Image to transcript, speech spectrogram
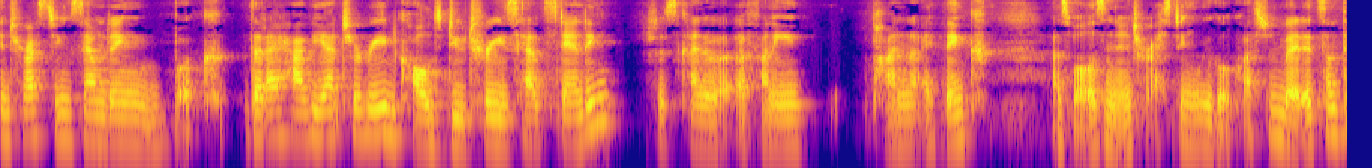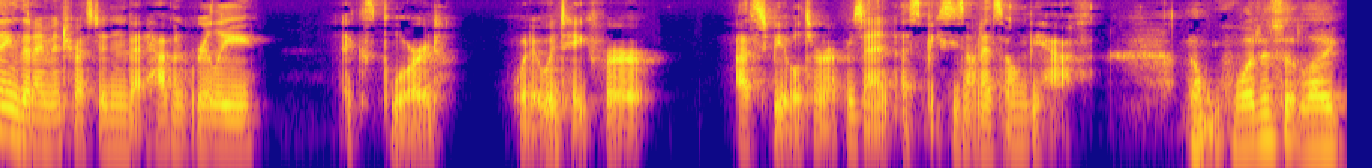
interesting sounding book that I have yet to read called "Do Trees Have Standing?" which is kind of a funny pun, I think, as well as an interesting legal question. But it's something that I'm interested in, but haven't really explored what it would take for us to be able to represent a species on its own behalf. Now, what is it like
